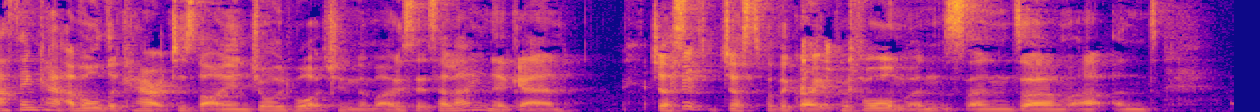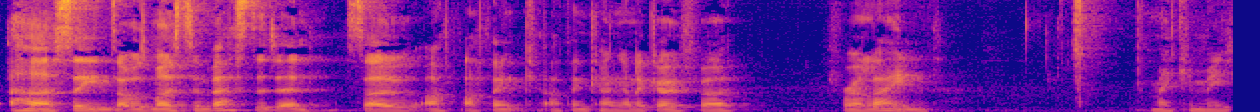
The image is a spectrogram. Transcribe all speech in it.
I think out of all the characters that I enjoyed watching the most, it's Elaine again. Just just for the great performance and um, uh, and her scenes I was most invested in. So I, I think I think I'm gonna go for for Elaine. Making me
